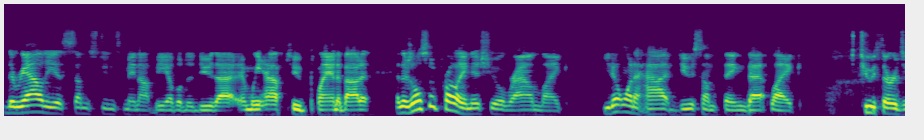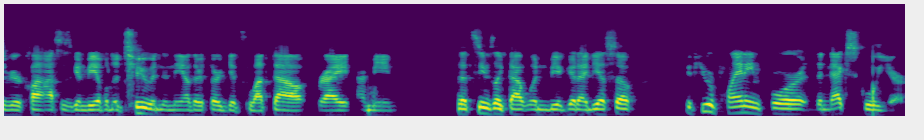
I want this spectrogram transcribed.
the reality is, some students may not be able to do that, and we have to plan about it. And there's also probably an issue around like you don't want to ha- do something that like two thirds of your class is going to be able to do, and then the other third gets left out, right? I mean, that seems like that wouldn't be a good idea. So, if you were planning for the next school year,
